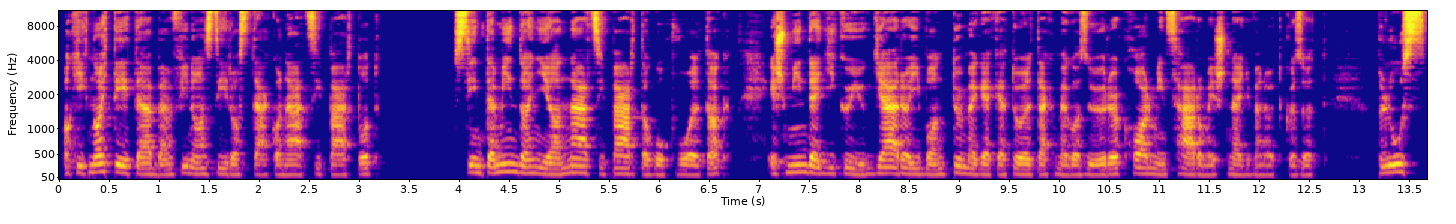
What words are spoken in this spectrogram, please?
akik nagy tételben finanszírozták a náci pártot, Szinte mindannyian náci pártagok voltak, és mindegyikőjük gyáraiban tömegeket öltek meg az őrök 33 és 45 között. Plusz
